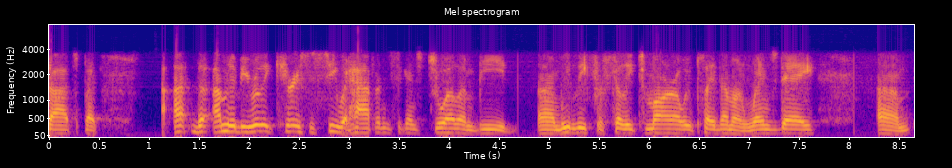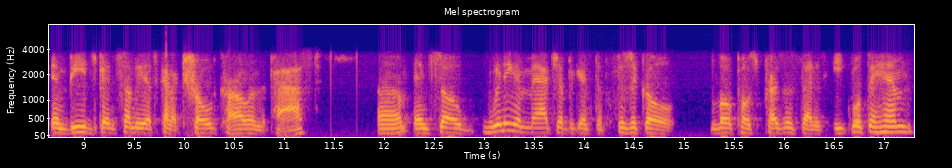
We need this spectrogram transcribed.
shots. But I, the, I'm going to be really curious to see what happens against Joel Embiid. Um, we leave for Philly tomorrow. We play them on Wednesday. Um, Embiid's been somebody that's kind of trolled Karl in the past. Um, and so winning a matchup against a physical low post presence that is equal to him,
